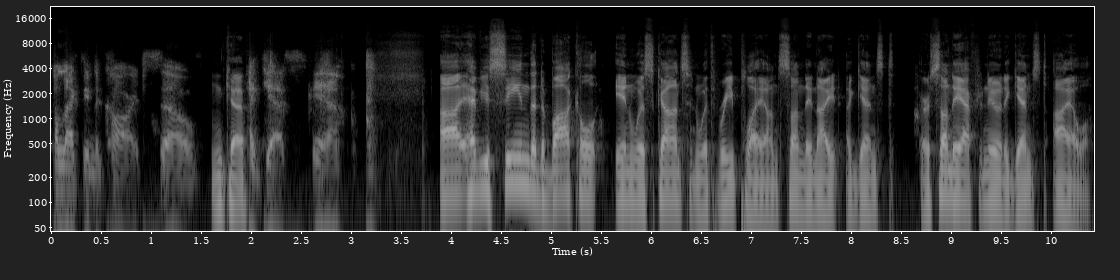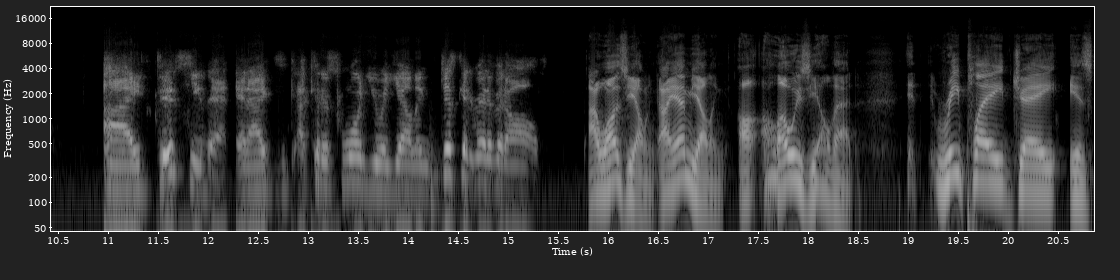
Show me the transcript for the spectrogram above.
collecting the cards. So Okay. I guess yeah. Uh, have you seen the debacle in Wisconsin with replay on Sunday night against or Sunday afternoon against Iowa? I did see that, and I I could have sworn you were yelling, "Just get rid of it all." I was yelling. I am yelling. I'll, I'll always yell that. It, replay, Jay, is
